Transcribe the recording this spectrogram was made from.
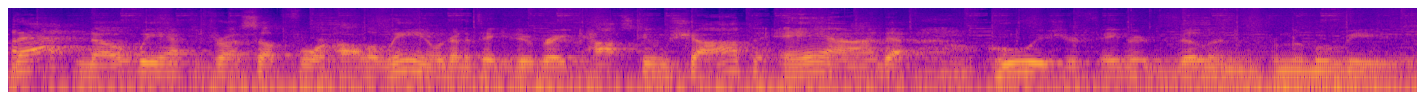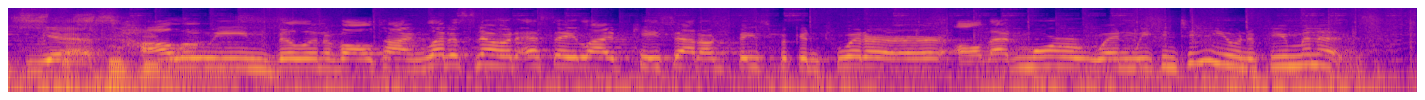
that note, we have to dress up for Halloween. We're going to take you to a great costume shop. And who is your favorite villain from the movies? Yes, the Halloween ones? villain of all time. Let us know at SA Live KSAT on Facebook and Twitter. All that and more when we continue in a few minutes.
